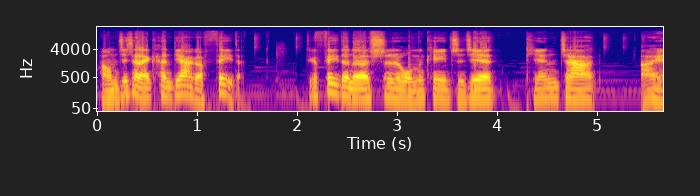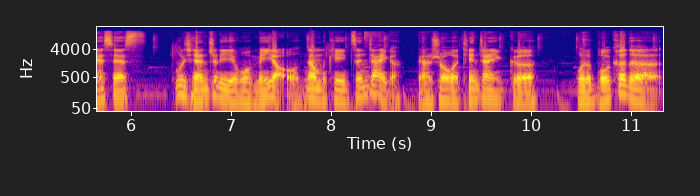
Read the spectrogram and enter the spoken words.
好，我们接下来看第二个 fade。这个 fade 呢，是我们可以直接添加 RSS。目前这里我没有，那我们可以增加一个。比方说，我添加一个我的博客的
